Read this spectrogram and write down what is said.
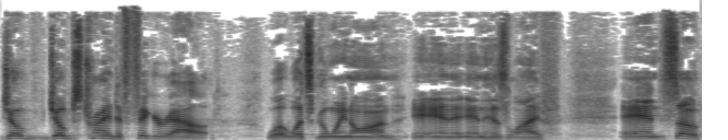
Job, Job's trying to figure out what, what's going on in, in his life. And so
